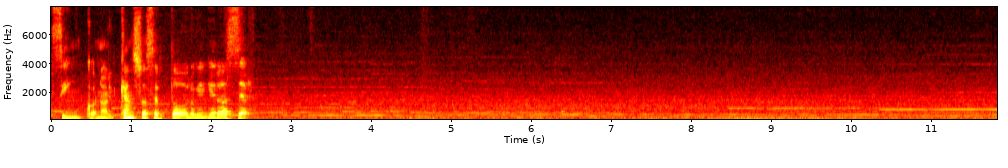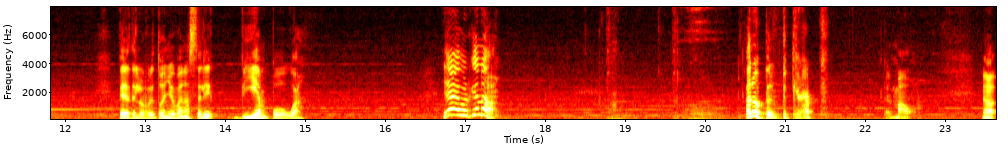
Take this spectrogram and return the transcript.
5. No alcanzo a hacer todo lo que quiero hacer. Espérate, los retoños van a salir bien, pogua. Ya, ¿por qué no? Ah, no, pero... Calmado. No,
